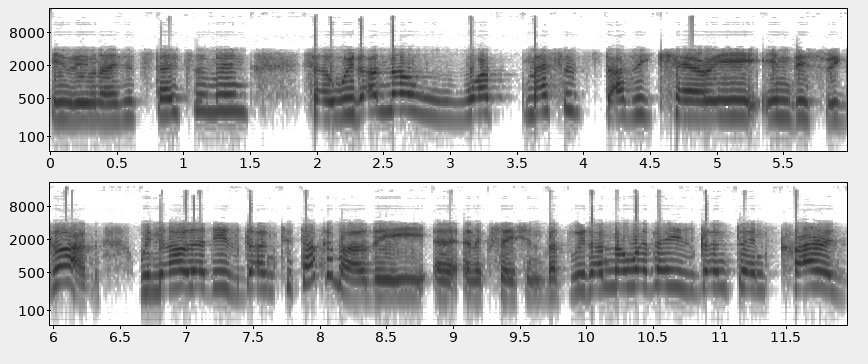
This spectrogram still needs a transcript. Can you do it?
in the United States, I mean. So we don't know what message does he carry in this regard. We know that he's going to talk about the uh, annexation, but we don't know whether he's going to encourage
